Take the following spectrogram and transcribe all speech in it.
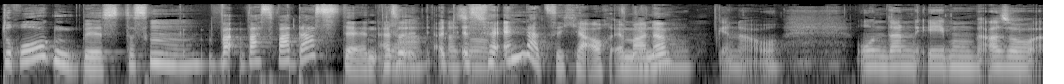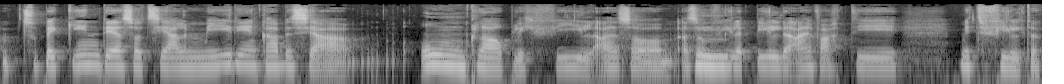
Drogen bist. Das, mhm. Was war das denn? Also, ja, also, es verändert sich ja auch immer, genau, ne? Genau. Und dann eben, also zu Beginn der sozialen Medien gab es ja unglaublich viel, also, also mhm. viele Bilder einfach, die mit Filter,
